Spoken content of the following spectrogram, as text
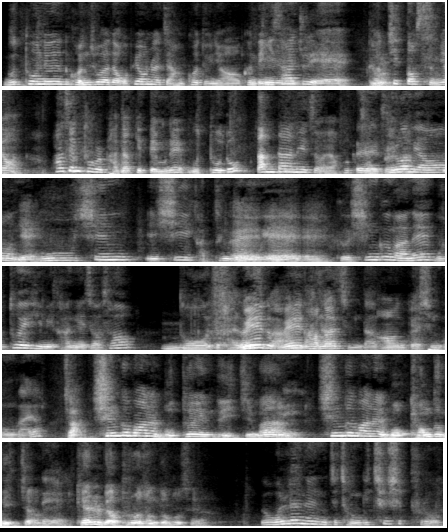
무토는 건조하다고 표현하지 않거든요. 근데 이 네. 사주에 볕이 떴으면 화샘토를 받았기 때문에 무토도 단단해져요. 흙 네, 자체가. 그러면 예. 무신 이씨 같은 예, 경우에 예, 예. 그 신금 안에 무토의 힘이 강해져서 음. 더 이제 왜- 밸런스가 왜안 강하- 맞아진다고 아, 네. 하신 건가요? 자, 신금 안에 무토임도 있지만 네. 신금 안에 뭐 경금 있죠. 네. 걔를 몇 프로 정도 보세요. 원래는 이제 전기 70%.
